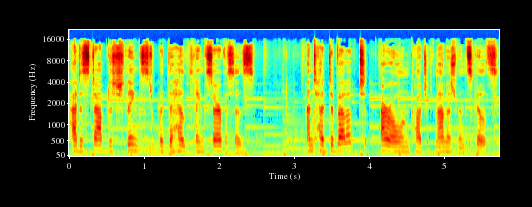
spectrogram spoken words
had established links with the HealthLink services, and had developed our own project management skills.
